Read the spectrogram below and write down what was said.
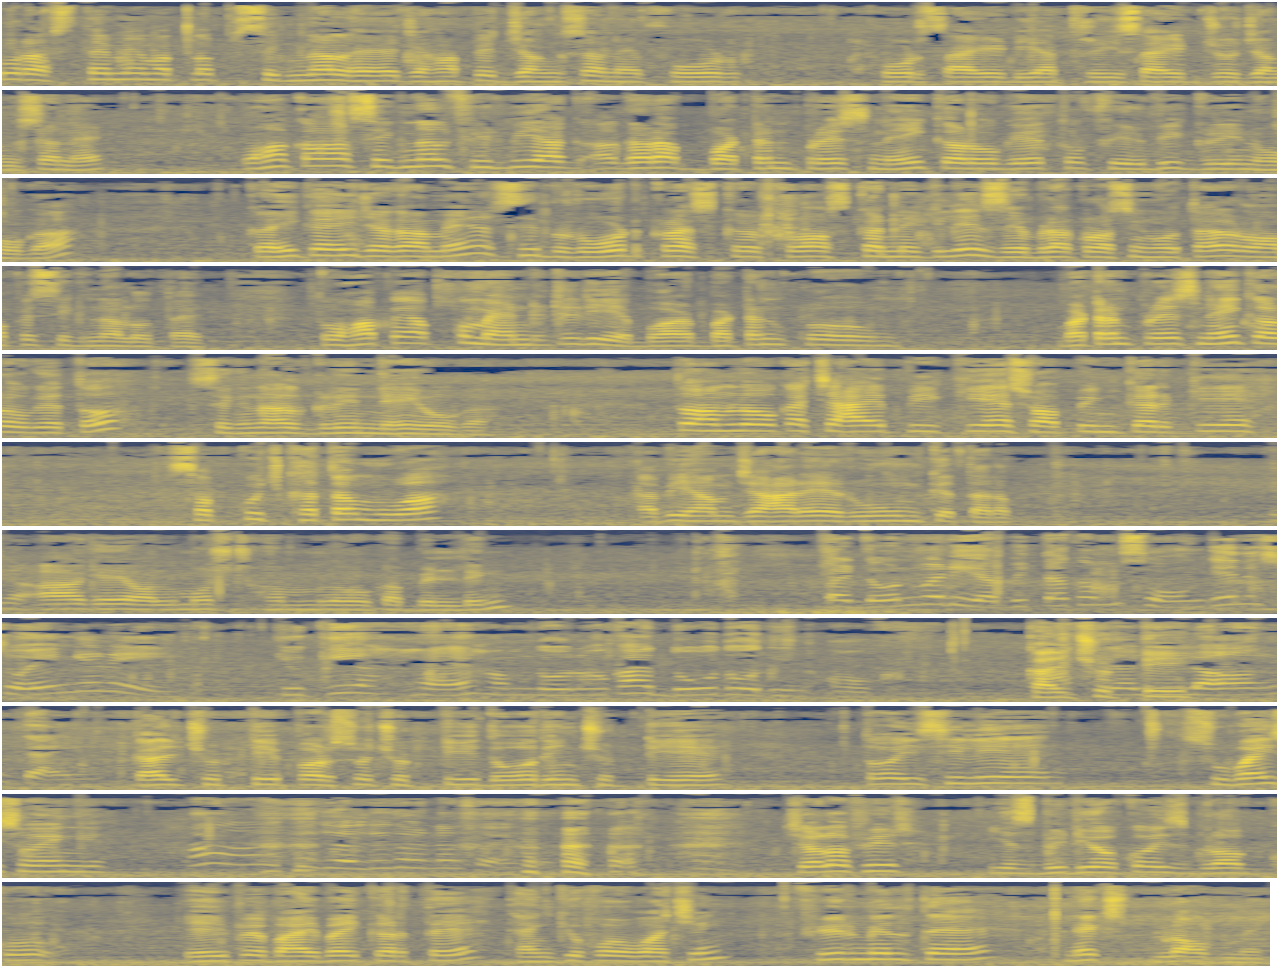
रास्ते में मतलब सिग्नल है जहाँ पे जंक्शन है, फोर फोर साइड या थ्री साइड जो जंक्शन है, वहाँ का सिग्नल फिर भी अगर आप बटन प्रेस नहीं करोगे तो फिर भी ग्रीन होगा। कहीं कहीं जगह में सिर्फ़ रोड क्रॉस क्रॉस करने के लिए जेबरा क्रॉसिंग होता है और वहाँ पे सिग्नल होता है। तो वहाँ पे आपको मैंडेटरी है बटन बटन प्रेस नहीं करोगे तो सिग्नल ग्रीन नहीं होगा। तो हम लोगों का चाय पी के, शॉपिंग करके सब कुछ ख़त्म हुआ। अभी हम जा रहे हैं रूम के तरफ़। आ गए ऑलमोस्ट हम लोगों का बिल्डिंग पर डोंट वरी अभी तक हम सोएँगे नहीं सोएँगे नहीं क्योंकि है हम दोनों का दो दो दिन ऑफ़ कल छुट्टी लॉन्ग टाइम कल छुट्टी परसों छुट्टी दो दिन छुट्टी है तो इसीलिए सुबह ही सोएँगे. हाँ, तो जल्दी थोड़ी सोएँगे. चलो फिर इस वीडियो को इस ब्लॉग को यहीं पे बाय बाय करते हैं. थैंक यू फॉर वॉचिंग फिर मिलते हैं नेक्स्ट ब्लॉग में.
